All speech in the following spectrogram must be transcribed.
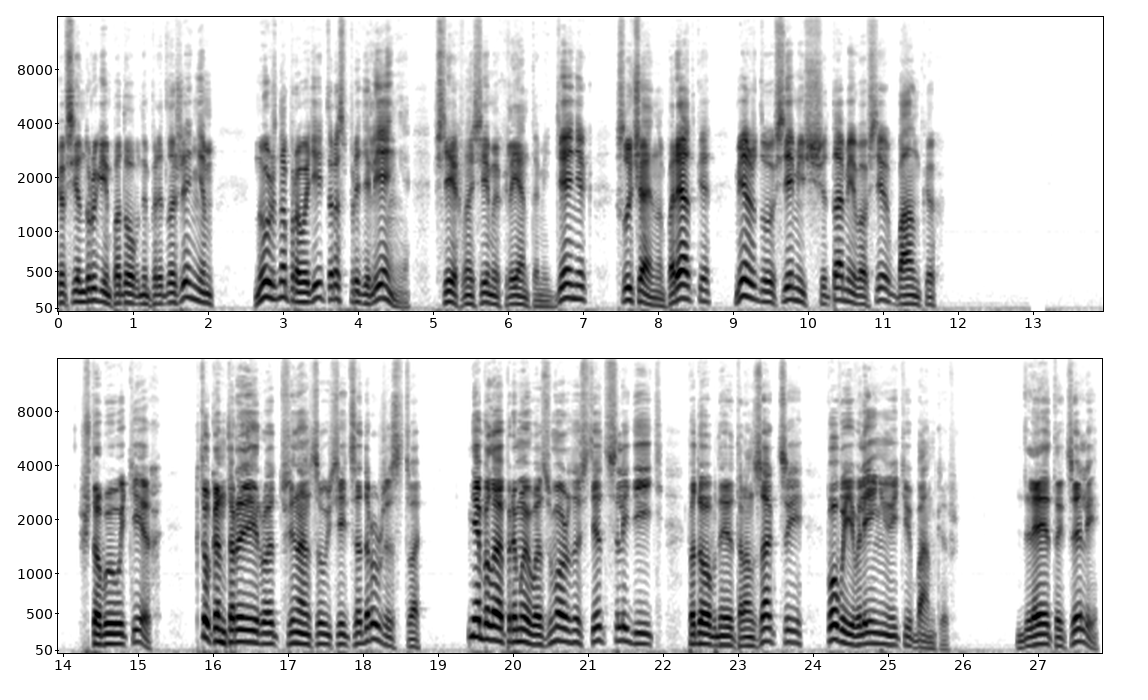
ко всем другим подобным предложениям, нужно проводить распределение всех вносимых клиентами денег в случайном порядке между всеми счетами во всех банках. Чтобы у тех, кто контролирует финансовую сеть Содружества, не было прямой возможности отследить подобные транзакции по выявлению этих банков. Для этой цели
